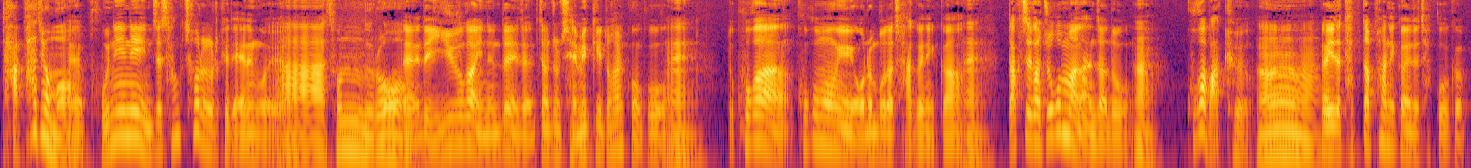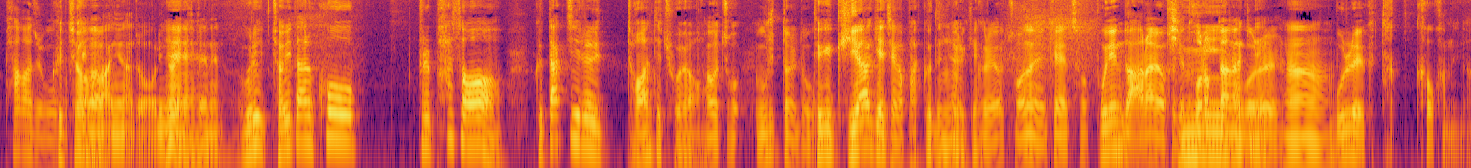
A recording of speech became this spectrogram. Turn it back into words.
다 파죠 뭐. 네, 본인이 이제 상처를 그렇게 내는 거예요. 아 손으로. 네, 근데 이유가 있는데 일단 좀 재밌기도 할 거고 네. 또 코가 코구멍이 어른보다 작으니까 네. 딱지가 조금만 앉아도 어. 코가 막혀요. 어. 그러니까 이제 답답하니까 이제 자꾸 그 파가지고 그쵸. 피가 많이 나죠 어린아이 예. 때는. 우리 저희 딸은 코를 파서 그 딱지를 저한테 줘요. 어, 저 우리 딸도 되게 귀하게 제가 봤거든요. 이렇게. 그래요? 저는 이렇게 저 본인도 알아요. 그게 더럽다는 거를 해. 어. 몰래 이렇게 탁 하고 갑니다.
